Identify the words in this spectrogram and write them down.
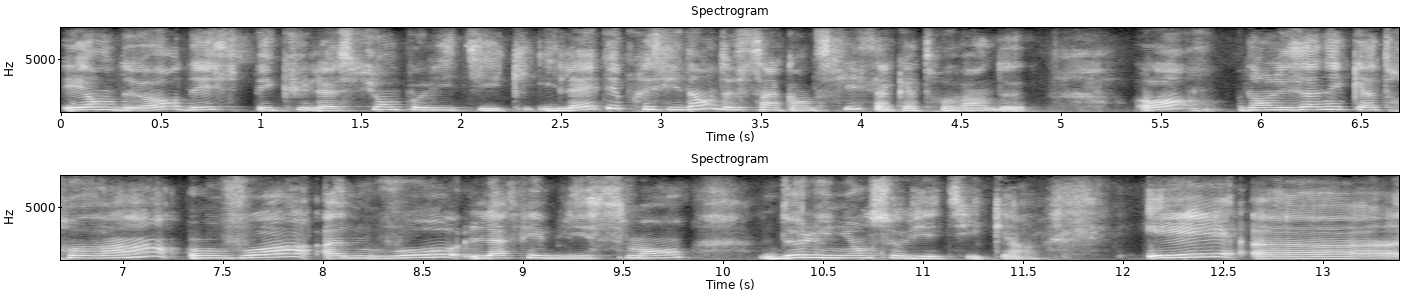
et en dehors des spéculations politiques. Il a été président de 56 à 82. Or, dans les années 80, on voit à nouveau l'affaiblissement de l'Union soviétique. Et euh,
